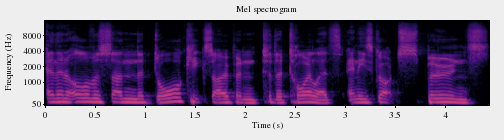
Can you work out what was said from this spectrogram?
And then all of a sudden the door kicks open to the toilets and he's got spoons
